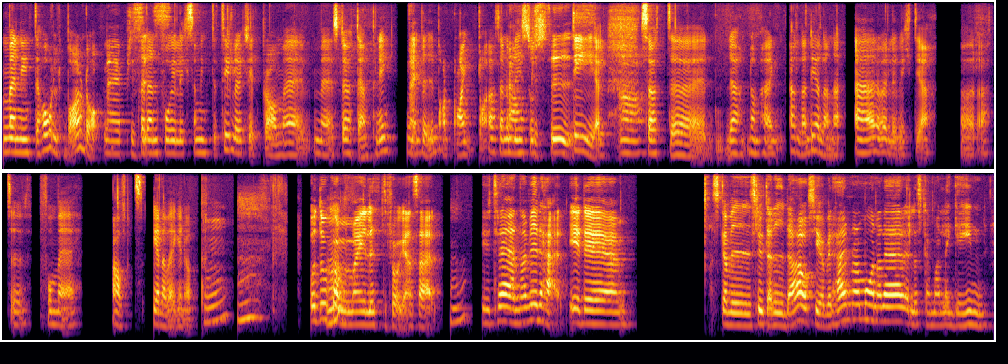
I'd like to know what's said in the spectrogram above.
men inte hållbar då. Nej, precis. För den får ju liksom inte tillräckligt bra med, med stötdämpning. Nej. Den blir bara alltså den Ja, blir så precis. stel. Ja. Så att eh, de- här alla delarna är väldigt viktiga för att eh, få med allt hela vägen upp. Mm. Och då Mm. kommer man ju lite till frågan så här. Mm. Hur tränar vi det här? Är det... Ska vi sluta rida och så gör vi det här i några månader? Eller ska man lägga in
